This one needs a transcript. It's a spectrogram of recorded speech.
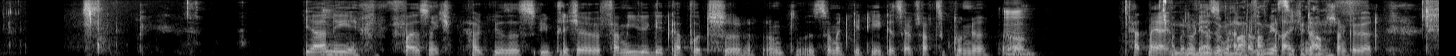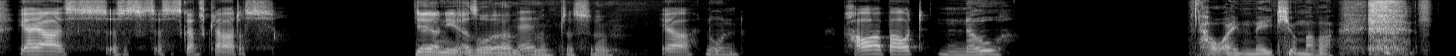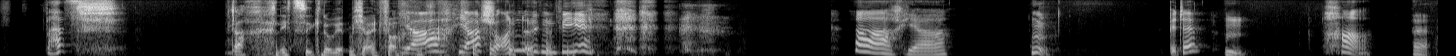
Ja, nee, weiß nicht. Halt dieses übliche Familie geht kaputt äh, und somit geht die Gesellschaft zugrunde. Mhm. Ähm, hat man ja in Haben wir noch nie so gemacht, fangen wir jetzt nicht mit an. schon gehört. Ja, ja, es, es, ist, es ist ganz klar, dass, Ja, ja, nee, also, ähm, Äh. ne, das, ähm, ja, nun. How about no? How I made your mother. Was? Ach, nichts ignoriert mich einfach. Ja, ja, schon irgendwie. Ach ja. Hm. Bitte? Hm. Ha. Ja.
